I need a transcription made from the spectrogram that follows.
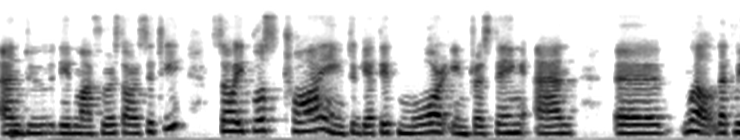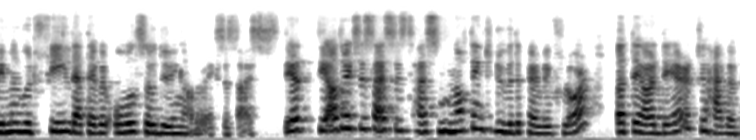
and do did my first RCT. So it was trying to get it more interesting and uh, well, that women would feel that they were also doing other exercises. The, the other exercises has nothing to do with the pelvic floor, but they are there to have a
